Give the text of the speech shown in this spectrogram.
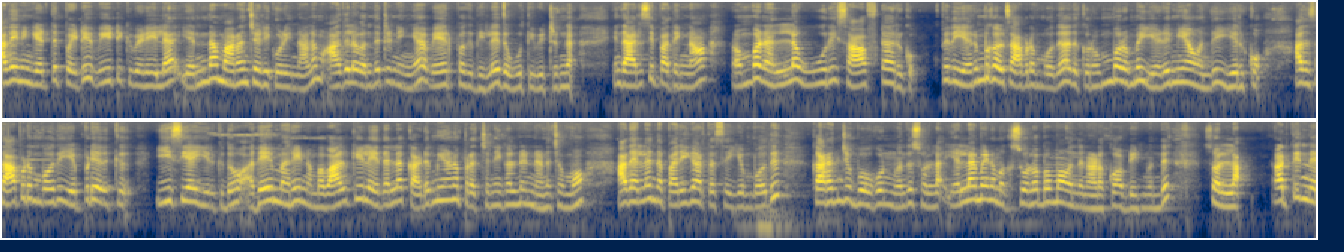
அதை நீங்கள் எடுத்துகிட்டு போயிட்டு வீட்டுக்கு வெளியில் எந்த மரம் செடி கொடினாலும் அதில் வந்துட்டு நீங்கள் வேர்பகுதியில் இதை ஊற்றி விட்டுருங்க. இந்த அரிசி பார்த்திங்கன்னா ரொம்ப நல்லா ஊறி சாஃப்டாக இருக்கும். இப்போ இது எறும்புகள் சாப்பிடும்போது அதுக்கு ரொம்ப ரொம்ப எளிமையாக வந்து இருக்கும். அது சாப்பிடும்போது எப்படி அதுக்கு ஈஸியாக இருக்குதோ அதே மாதிரி நம்ம வாழ்க்கையில் எதெல்லாம் கடுமையான பிரச்சனைகள்னு நினச்சோமோ அதெல்லாம் இந்த பரிகாரத்தை செய்யும்போது கரைஞ்சு போகும்னு வந்து சொல்லலாம். எல்லாமே நமக்கு சுலபமாக வந்து நடக்கும் அப்படின்னு வந்து சொல்லலாம். அடுத்து இந்த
